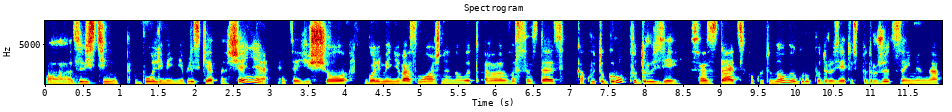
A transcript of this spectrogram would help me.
а, завести ну, более-менее близкие отношения, это еще более-менее возможно, но вот а, воссоздать какую-то группу друзей, создать какую-то новую группу друзей, то есть подружиться именно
